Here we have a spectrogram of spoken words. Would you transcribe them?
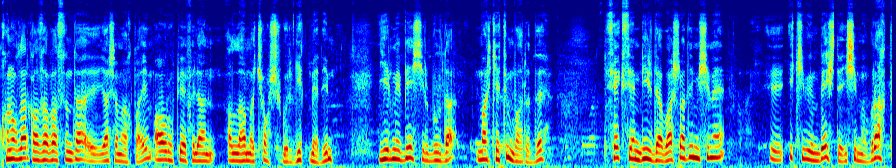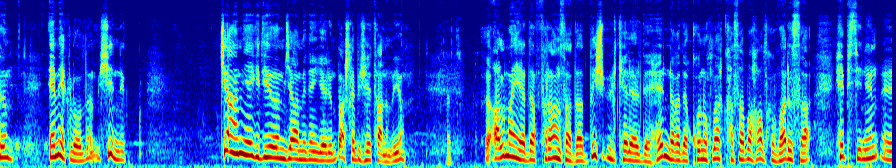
Konuklar kasabasında e, yaşamaktayım. Avrupa'ya falan Allah'ıma çok şükür gitmedim. 25 yıl burada marketim vardı. 81'de başladım işime. E, 2005'te işimi bıraktım. Emekli oldum. Şimdi camiye gidiyorum, camiden geliyorum. Başka bir şey tanımıyorum. Evet. e, Almanya'da, Fransa'da, dış ülkelerde her ne kadar konuklar kasaba halkı varsa hepsinin e,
